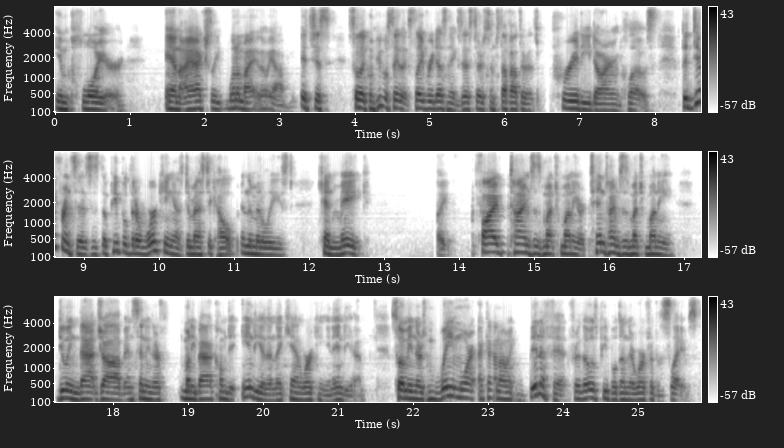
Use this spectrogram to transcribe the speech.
employer. And I actually, one of my, oh yeah, it's just, so like when people say like slavery doesn't exist, there's some stuff out there that's pretty darn close. The difference is, is the people that are working as domestic help in the Middle East can make like five times as much money or 10 times as much money doing that job and sending their money back home to India than they can working in India. So, I mean, there's way more economic benefit for those people than there were for the slaves.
